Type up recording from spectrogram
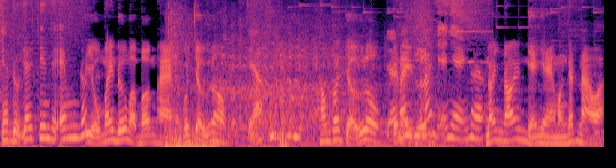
dạ được livestream thì em rất ví dụ mấy đứa mà bơm hàng có chữ đó không? Dạ, không có chữ luôn. Dạ cái này nói, nói nhẹ nhàng thôi nói nói nhẹ nhàng bằng cách nào à?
